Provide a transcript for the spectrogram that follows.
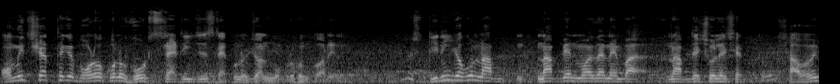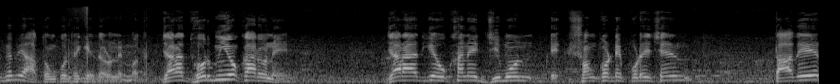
অমিত শাহ থেকে বড় কোনো ভোট স্ট্র্যাটেজিস্ট এখনও জন্মগ্রহণ করেন। তিনি যখন নাব- নামবেন ময়দানে বা নামতে চলেছেন, তো স্বাভাবিকভাবে আতঙ্ক থেকে এ ধরনের কথা। যারা ধর্মীয় কারণে, যারা আজকে ওখানে জীবন সংকটে পড়েছেন, তাদের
